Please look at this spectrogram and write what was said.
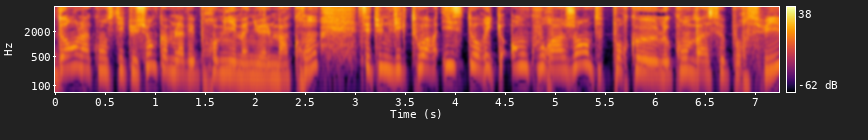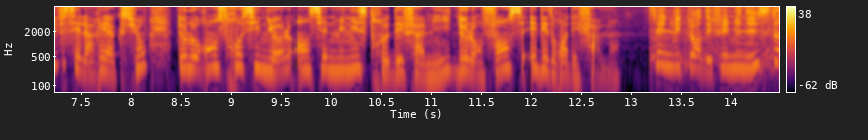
dans la Constitution comme l'avait promis Emmanuel Macron. C'est une victoire historique encourageante pour que le combat se poursuive. C'est la réaction de Laurence Rossignol, ancienne ministre des Familles, de l'Enfance et des Droits des Femmes. C'est une victoire des féministes,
